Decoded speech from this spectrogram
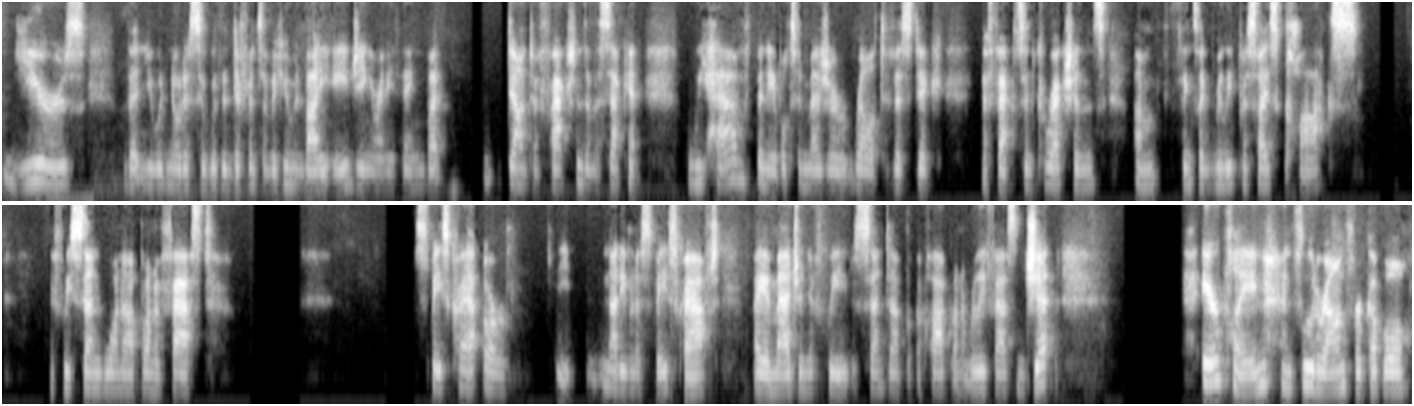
years that you would notice it with the difference of a human body aging or anything, but down to fractions of a second, we have been able to measure relativistic effects and corrections, um, things like really precise clocks. If we send one up on a fast spacecraft, or not even a spacecraft, I imagine if we sent up a clock on a really fast jet airplane and flew it around for a couple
